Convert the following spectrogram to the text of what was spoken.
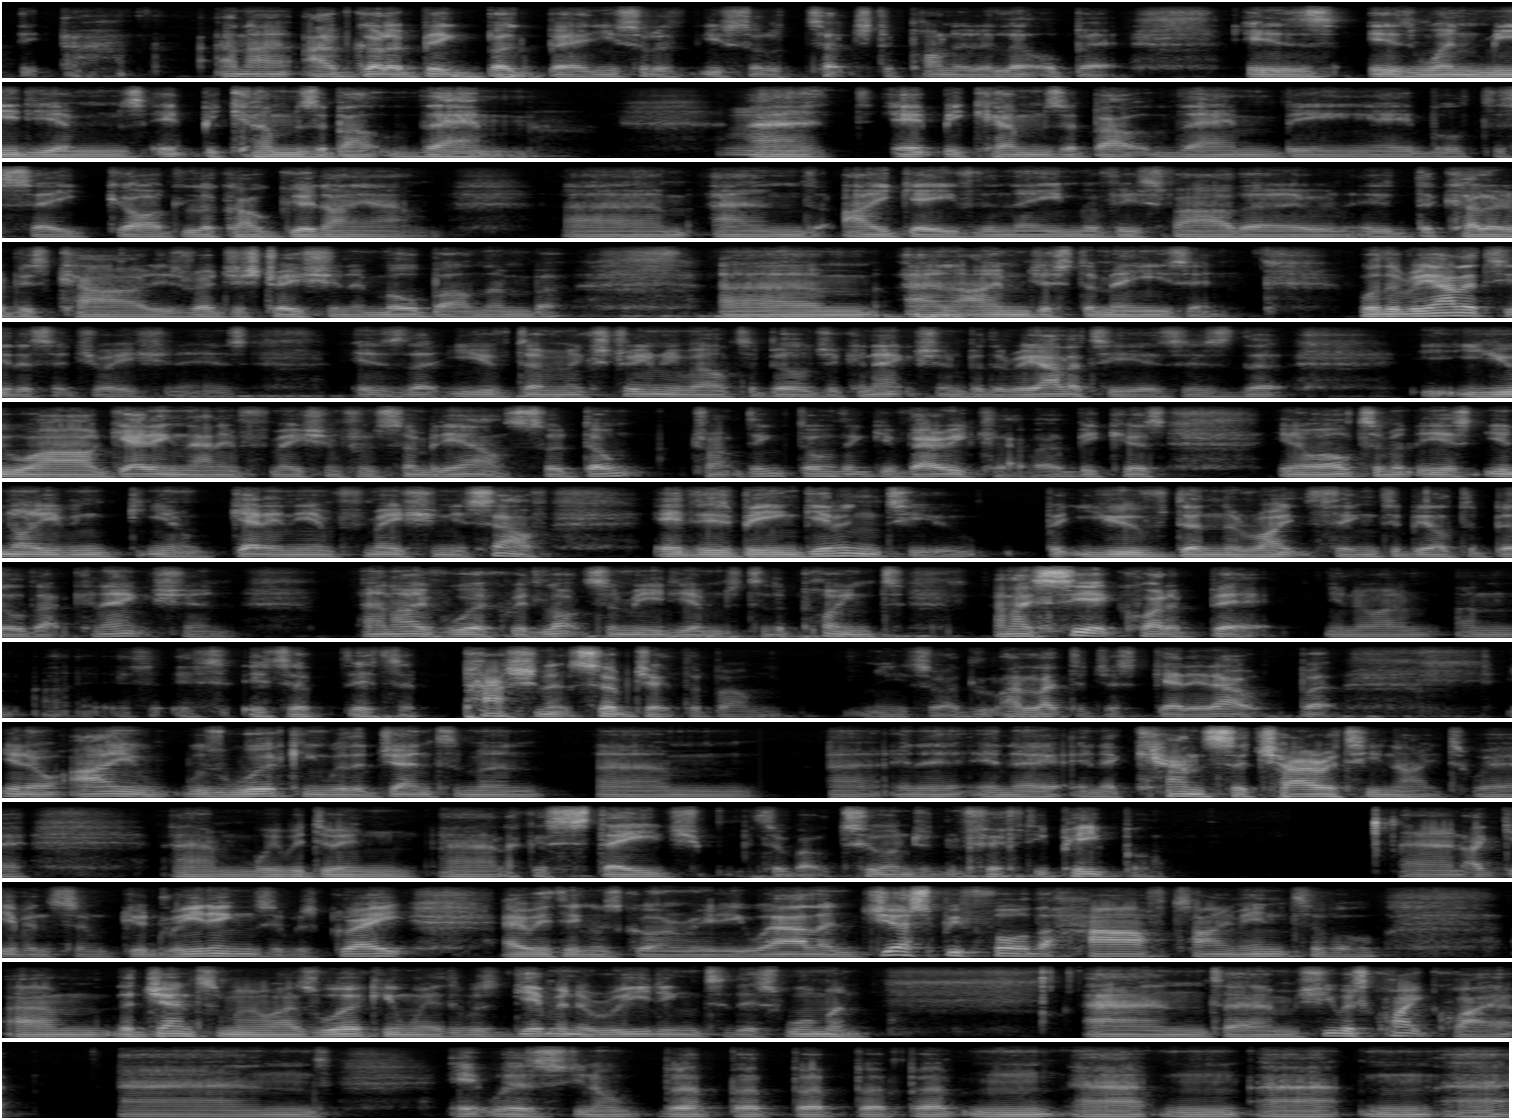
and I, I've got a big bugbear, and you sort of you sort of touched upon it a little bit, is is when mediums it becomes about them Mm. and it becomes about them being able to say god look how good i am. Um, and i gave the name of his father the color of his car his registration and mobile number. Um, and i'm just amazing. Well the reality of the situation is is that you've done extremely well to build your connection but the reality is is that you are getting that information from somebody else. So don't try think don't think you're very clever because you know ultimately you're not even you know getting the information yourself. It is being given to you but you've done the right thing to be able to build that connection. And i've worked with lots of mediums to the point and i see it quite a bit you know and, and it's, it's, it's a it's a passionate subject about me so I'd, I'd like to just get it out. But you know i was working with a gentleman um uh, in a in a in a cancer charity night where um, we were doing uh, like a stage to about 250 people and I'd given some good readings. It was great. Everything was going really well. And just before the halftime interval, um, the gentleman I was working with was given a reading to this woman, and um, she was quite quiet. And it was, you know,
